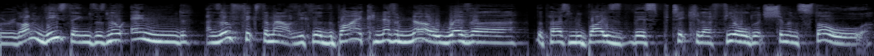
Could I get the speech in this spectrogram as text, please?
But regarding these things, there's no end and there's no fixed amount because the buyer can never know whether the person who buys this particular field which Shimon stole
